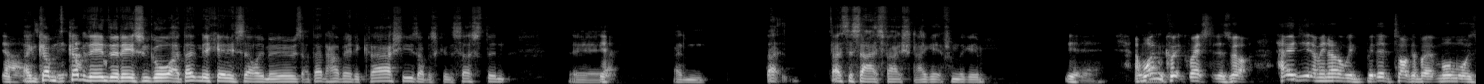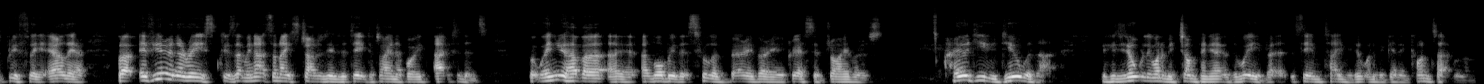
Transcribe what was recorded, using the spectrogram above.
Yeah, I can come come to the end of the race and go. I didn't make any silly moves. I didn't have any crashes. I was consistent. Uh, Yeah. and that that's the satisfaction I get from the game. Yeah. And one quick question as well. How do you, I mean, I know we, we did talk about Momos briefly earlier, but if you're in a race, because I mean, that's a nice strategy to take to try and avoid accidents. But when you have a, a, a lobby that's full of very, very aggressive drivers, how do you deal with that? Because you don't really want to be jumping out of the way, but at the same time, you don't want to be getting contact with them.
